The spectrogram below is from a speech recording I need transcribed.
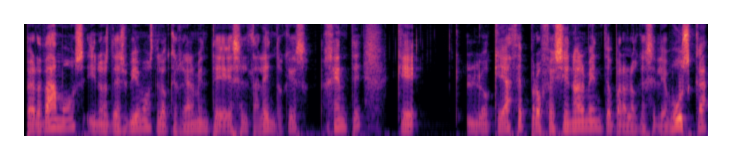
perdamos y nos desviemos de lo que realmente es el talento, que es gente que lo que hace profesionalmente o para lo que se le busca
